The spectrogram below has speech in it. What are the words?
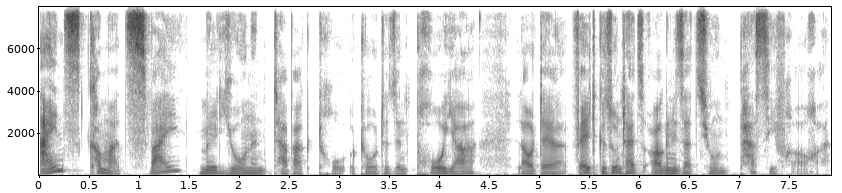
1,2 Millionen Tabaktote sind pro Jahr laut der Weltgesundheitsorganisation Passivraucher.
